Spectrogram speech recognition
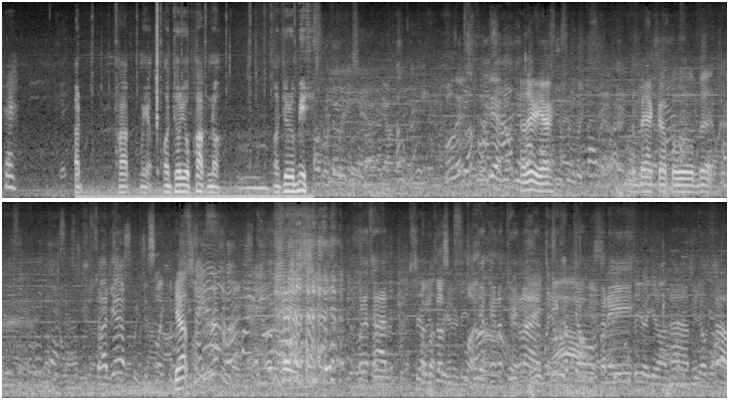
ใช่ วัดภาคเนี่ยออนเทรียภาคเนาะออนเทรียบิส Oh, there you are. We'll back up a little bit. Yep. ประธานเรียกแขกรับเชิญทั้งหลายวันนี้ข้าพเจ้าก็ได้อ่ามีน้องข้าว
